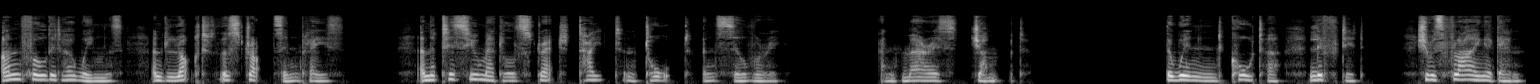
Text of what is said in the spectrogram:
unfolded her wings and locked the struts in place, and the tissue metal stretched tight and taut and silvery. And Maris jumped. The wind caught her, lifted, she was flying again,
